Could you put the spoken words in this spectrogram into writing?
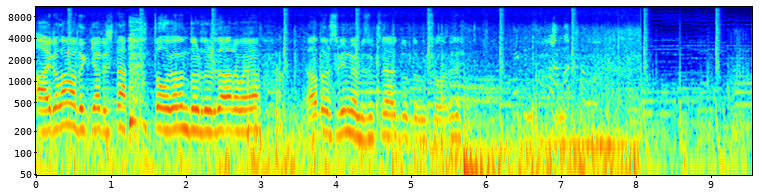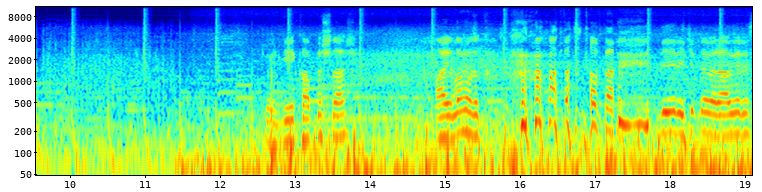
Ayrılamadık yarışta. Tolga'nın durdurduğu arabaya daha doğrusu bilmiyorum bizimkiler durdurmuş olabilir. Bölgeyi kapmışlar. Ayrılamadık. Otostopta diğer ekiple beraberiz.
